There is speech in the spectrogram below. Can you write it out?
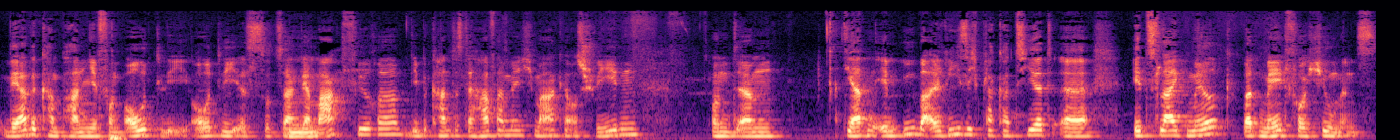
Werbekampagne von Oatly. Oatly ist sozusagen mhm. der Marktführer, die bekannteste Hafermilchmarke aus Schweden und ähm, die hatten eben überall riesig plakatiert, äh, It's like milk, but made for humans.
